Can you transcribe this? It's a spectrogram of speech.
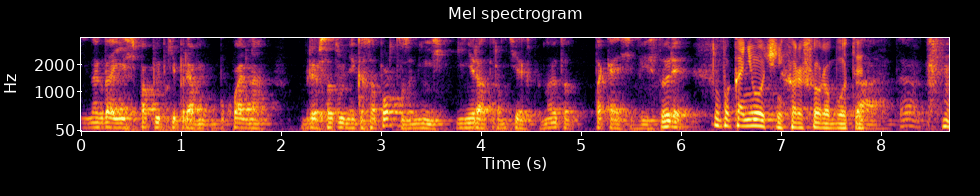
иногда есть попытки прям буквально например, сотрудника саппорта заменить генератором текста, но это такая себе история. Ну, пока не очень хорошо работает. Да, да.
